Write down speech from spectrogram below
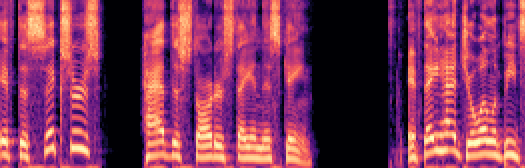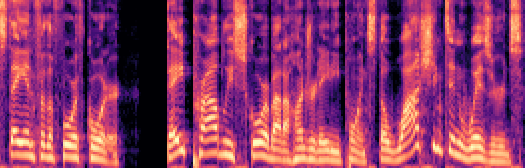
if the Sixers had the starters stay in this game, if they had Joel Embiid stay in for the fourth quarter, they probably score about 180 points. The Washington Wizards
